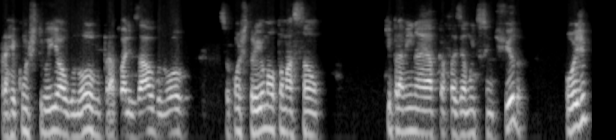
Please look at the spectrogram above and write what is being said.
para reconstruir algo novo, para atualizar algo novo. Se eu construir uma automação que para mim na época fazia muito sentido, hoje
